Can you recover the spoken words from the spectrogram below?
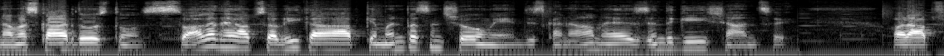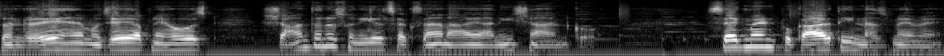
नमस्कार दोस्तों, स्वागत है आप सभी का आपके मनपसंद शो में, जिसका नाम है ज़िंदगी शान से। और आप सुन रहे हैं मुझे अपने होस्ट शांतनु सुनील सक्सेना, यानी शान को। सेगमेंट पुकारती नज़मे में।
